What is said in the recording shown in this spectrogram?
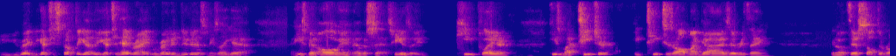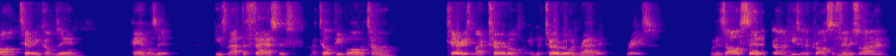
you ready? You got your stuff together? You got your head right? We're ready to do this?" And he's like, "Yeah." And he's been all in ever since. He is a key player. He's my teacher. He teaches all my guys everything. You know, if there's something wrong, Terry comes in, handles it. He's not the fastest. I tell people all the time, Terry's my turtle in the turtle and rabbit race. When it's all said and done, he's going to cross the Mhm. finish line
